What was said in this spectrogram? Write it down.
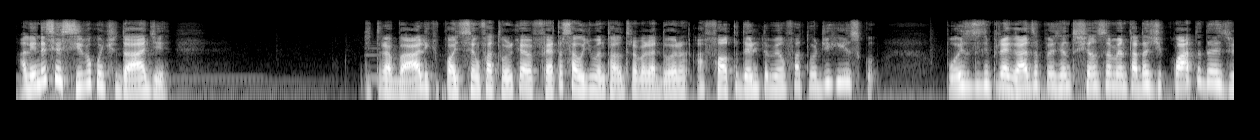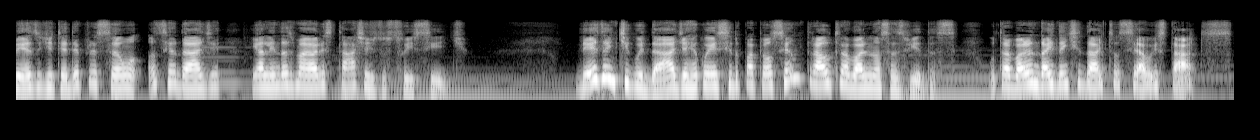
Além da excessiva quantidade de trabalho, que pode ser um fator que afeta a saúde mental do trabalhador, a falta dele também é um fator de risco, pois os desempregados apresentam chances aumentadas de 4 a 10 vezes de ter depressão, ansiedade e além das maiores taxas de suicídio. Desde a antiguidade é reconhecido o papel central do trabalho em nossas vidas. O trabalho dá identidade social e status.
